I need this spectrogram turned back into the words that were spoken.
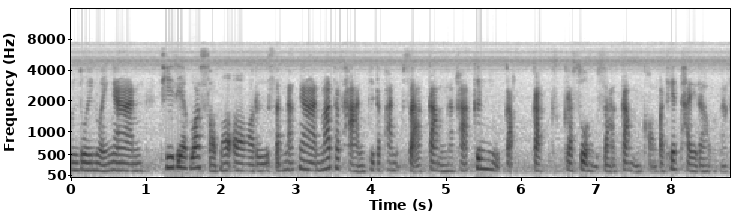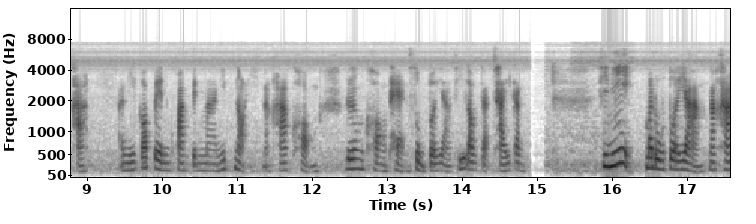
ำโดยหน่วยงานที่เรียกว่า สมอ หรือสำนักงานมาตรฐานผลิตภัณฑ์อุตสาหกรรมนะคะ ขึ้นอยู่กับกับกระทรวงอุตสาหกรรมของประเทศไทยเรานะคะ อันนี้ก็เป็นความเป็นมานิดหน่อยนะคะของเรื่องของแผนสุ่มตัวอย่างที่เราจะใช้กัน ทีนี้มาดูตัวอย่างนะคะ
